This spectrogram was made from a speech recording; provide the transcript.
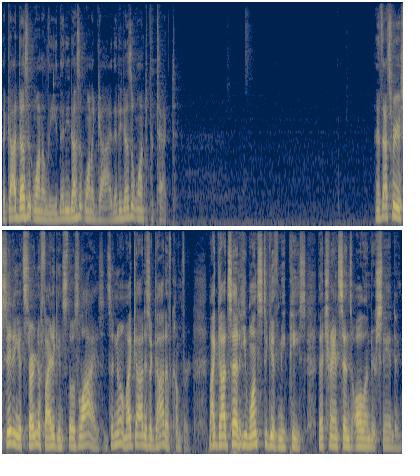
that God doesn't want to lead, that He doesn't want to guide, that He doesn't want to protect. And if that's where you're sitting, it's starting to fight against those lies and say, No, my God is a God of comfort. My God said He wants to give me peace that transcends all understanding.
